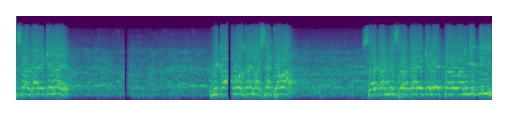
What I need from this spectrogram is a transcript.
सहकार्य केलंय. मी काय बोलतोय लक्षात ठेवा. सरकारने सहकार्य केलंय परवानगी दिली.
